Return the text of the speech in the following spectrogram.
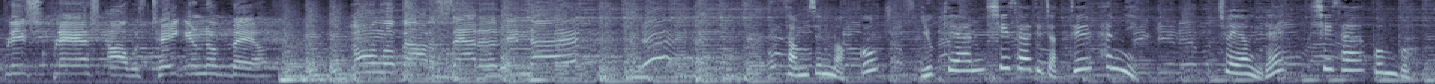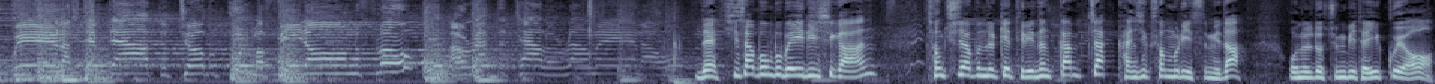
Splish splash, I was taking a bath. Long about a Saturday night. Yeah. 점심 먹고 유쾌한 시사 디저트 한 입. 최영일의 시사 본부. Well, I stepped out the tub and put my feet on the floor. I wrapped the towel around me and I... 네, 시사본부 매일 이 시간 청취자분들께 드리는 깜짝 간식 선물이 있습니다. 오늘도 준비돼 있고요.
